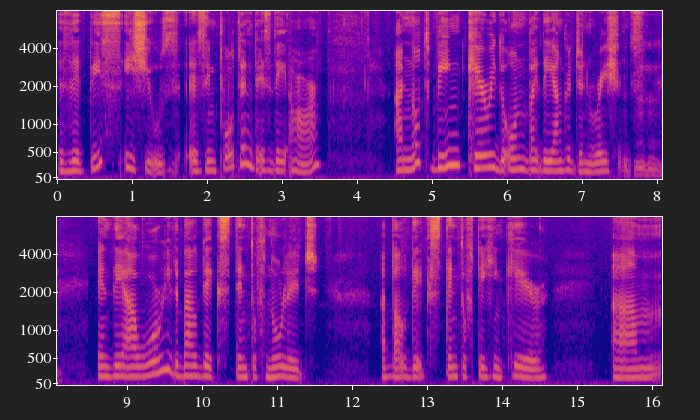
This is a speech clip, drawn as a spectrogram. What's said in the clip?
that these issues, as important as they are, are not being carried on by the younger generations. Mm-hmm and they are worried about the extent of knowledge, about the extent of taking care, um,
